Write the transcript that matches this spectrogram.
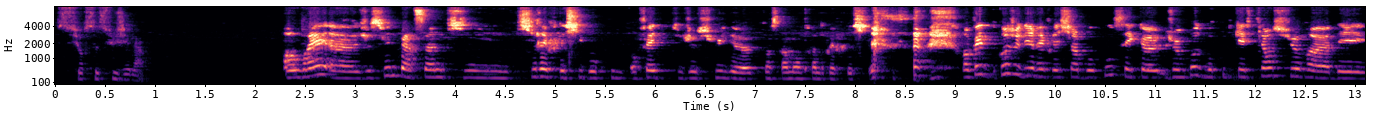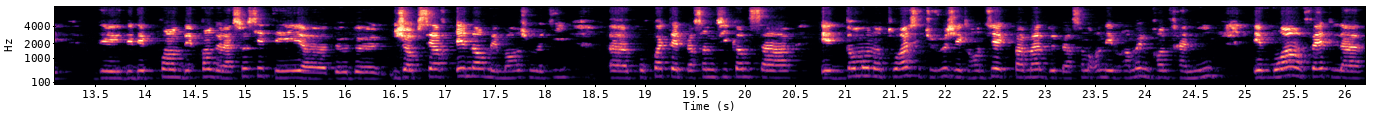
sur ce sujet là en vrai, euh, je suis une personne qui, qui réfléchit beaucoup. En fait, je suis euh, constamment en train de réfléchir. en fait, quand je dis réfléchir beaucoup, c'est que je me pose beaucoup de questions sur euh, des, des, des, des, points, des points de la société. Euh, de, de, J'observe énormément. Je me dis pourquoi telle personne vit comme ça? Et dans mon entourage, si tu veux, j'ai grandi avec pas mal de personnes. On est vraiment une grande famille. Et moi, en fait, la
